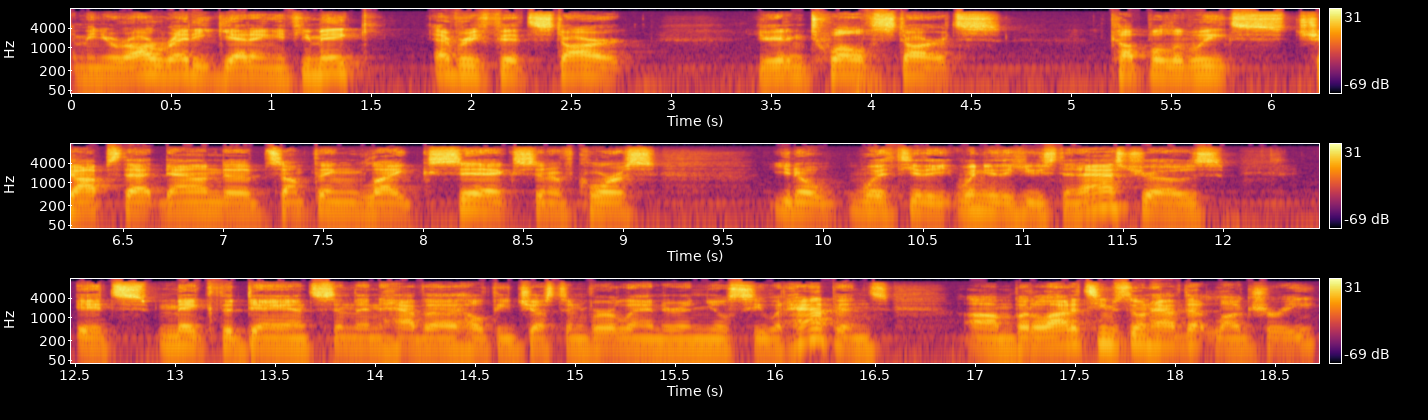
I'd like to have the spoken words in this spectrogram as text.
I mean, you're already getting, if you make every fifth start, you're getting 12 starts. A couple of weeks chops that down to something like six. And of course, you know, with you, when you're the Houston Astros, it's make the dance and then have a healthy Justin Verlander and you'll see what happens. Um, but a lot of teams don't have that luxury.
